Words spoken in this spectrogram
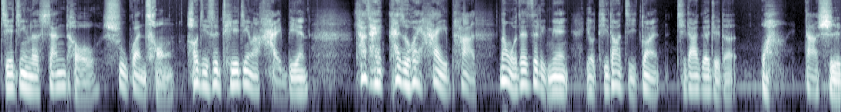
接近了山头、树冠丛，好几次贴近了海边，他才开始会害怕。那我在这里面有提到几段，齐大哥觉得哇，大势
